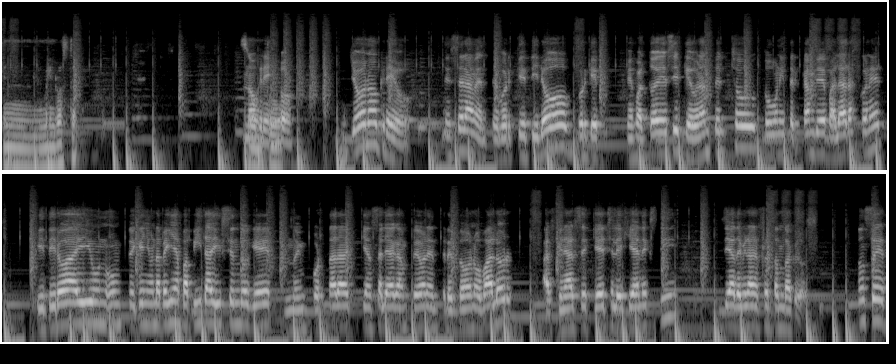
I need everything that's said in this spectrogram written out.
en el main roster. No creo. Yo no creo, sinceramente, porque tiró, porque me faltó decir que durante el show tuvo un intercambio de palabras con Edge y tiró ahí un, un pequeño, una pequeña papita diciendo que no importara quién salía campeón entre Don o Valor, al final si es que Edge elegía NXT, se iba a terminar enfrentando a Cross. Entonces,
